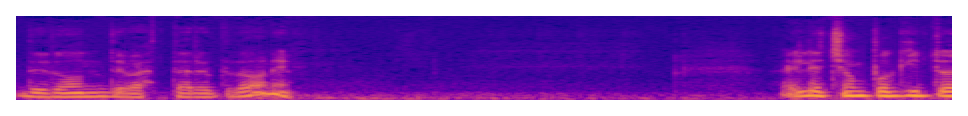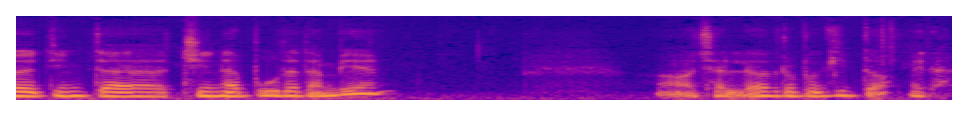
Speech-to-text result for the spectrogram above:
de dónde va a estar el protagonismo. Ahí le eché un poquito de tinta china pura también. Vamos a echarle otro poquito. Mira,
